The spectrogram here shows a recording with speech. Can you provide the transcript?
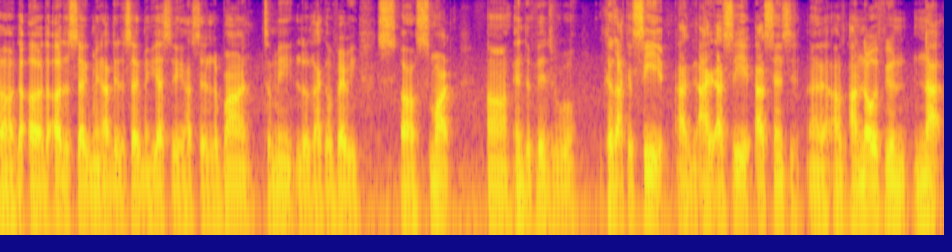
uh, the uh, the other segment I did a segment yesterday. I said LeBron to me looked like a very uh, smart uh, individual because I could see it. I, I, I see it. I sense it. Uh, I, I know if you're not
